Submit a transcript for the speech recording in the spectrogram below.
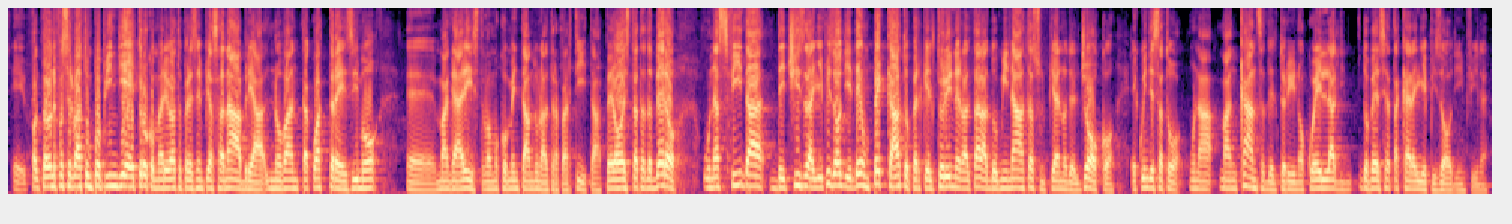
E il pallone fosse arrivato un po' più indietro, come è arrivato per esempio a Sanabria al 94esimo, eh, magari stavamo commentando un'altra partita, però è stata davvero una sfida decisa dagli episodi ed è un peccato perché il Torino in realtà l'ha dominata sul piano del gioco e quindi è stata una mancanza del Torino quella di doversi attaccare agli episodi infine.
